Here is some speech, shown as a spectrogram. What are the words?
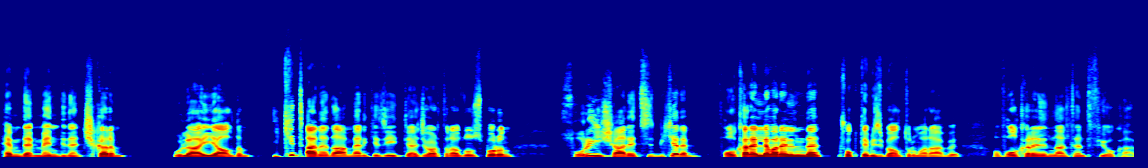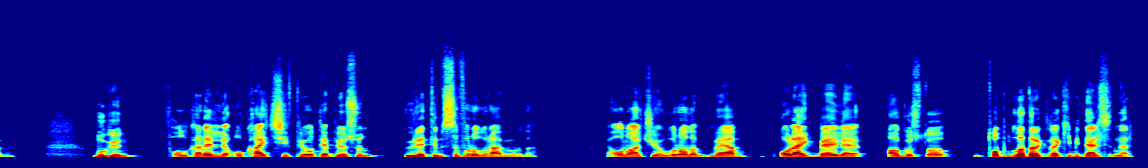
hem de Mendy'den çıkarım. Ulai'yi aldım. İki tane daha merkeze ihtiyacı var Trabzonspor'un. Soru işaretsiz bir kere Folcarelli var elinde. Çok temiz bir altı numara abi. O Folcarelli'nin alternatifi yok abi. Bugün Folcarelli Okay çift pivot yapıyorsun. Üretim sıfır olur abi burada. Ya onu açıyor vuralım veya Olaik Bey ile Augusto topladık rakibi delsinler.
